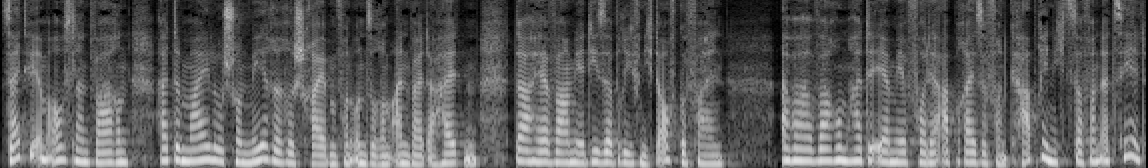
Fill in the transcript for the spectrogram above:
Seit wir im Ausland waren, hatte Milo schon mehrere Schreiben von unserem Anwalt erhalten, daher war mir dieser Brief nicht aufgefallen. Aber warum hatte er mir vor der Abreise von Capri nichts davon erzählt?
